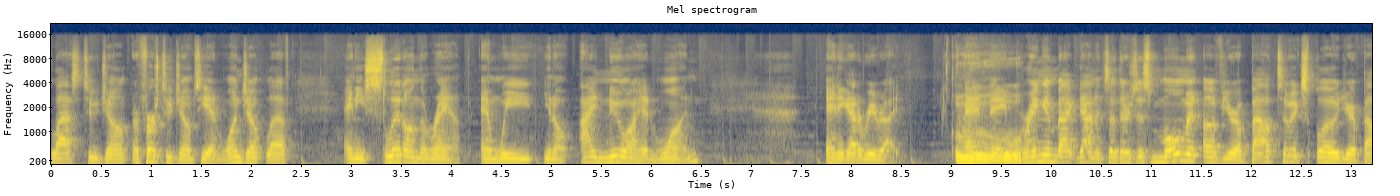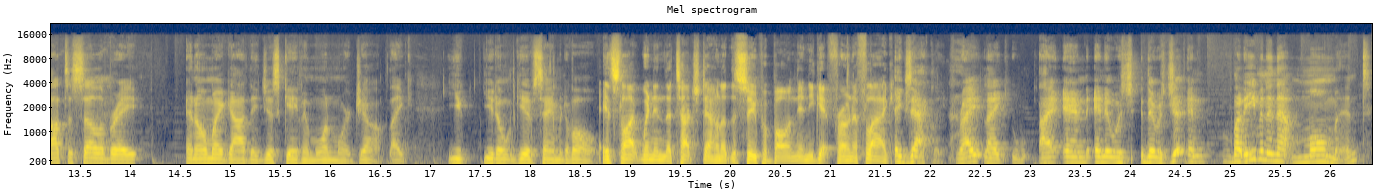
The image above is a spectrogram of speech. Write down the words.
last two jump or first two jumps, he had one jump left, and he slid on the ramp, and we you know I knew I had won, and he got a rewrite. Ooh. and they bring him back down. And so there's this moment of you're about to explode, you're about to celebrate, and oh my God, they just gave him one more jump. Like you, you don't give Sammy Duvall. It's like winning the touchdown at the Super Bowl, and then you get thrown a flag. Exactly right. Like I and and it was there was just and but even in that moment,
